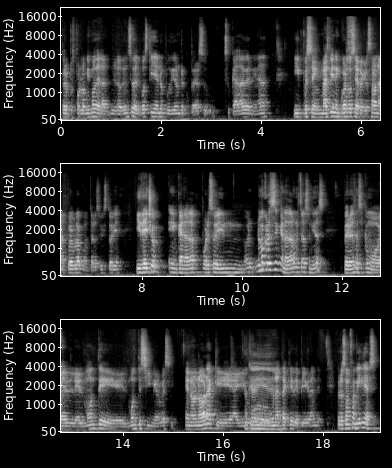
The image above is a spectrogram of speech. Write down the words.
Pero pues por lo mismo de, la- de lo denso del bosque ya no pudieron recuperar su, su cadáver ni nada. Y pues en- más bien en corto se regresaron al pueblo a contar su historia. Y de hecho en Canadá, por eso hay un... No me acuerdo si es en Canadá o en Estados Unidos, pero es así como el, el monte el monte simio, algo así. En honor a que hay Ok. hubo un ataque de pie grande. Pero son familias.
